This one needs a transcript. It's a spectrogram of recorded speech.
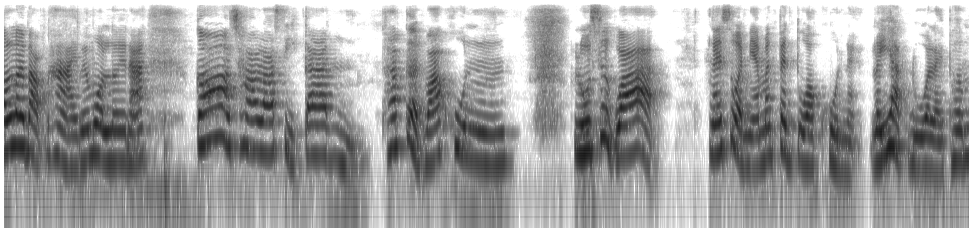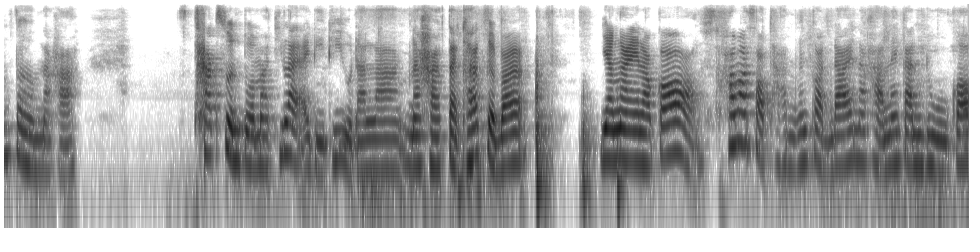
ก็เลยแบบหายไปหมดเลยนะ ก็ชาวราศีกัน ถ้าเกิดว่าคุณรู้สึกว่าในส่วนนี้มันเป็นตัวคุณเนี่ยแล้วอยากดูอะไรเพิ่มเติมนะคะ ทักส่วนตัวมาที่ไลน์ไอดีที่อยู่ด้านล่างนะคะ แต่ถ้าเกิดว่า ยังไงเราก็เข้ามาสอบถามกันก่อนได้นะคะ ในการดูก็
